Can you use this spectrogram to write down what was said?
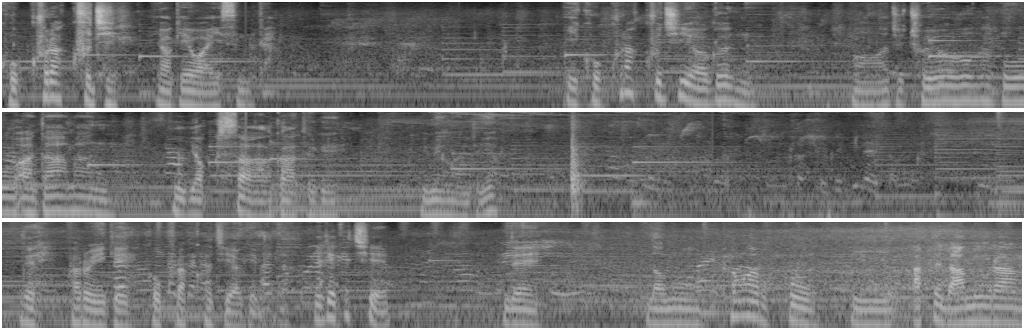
고쿠라쿠지 역에 와 있습니다. 이 고쿠라쿠 지 역은 어, 아주 조용하고 아담한 그 역사가 되게 유명한데요. 네, 바로 이게 고쿠라쿠 지 역입니다. 이게 끝이에요. 네, 너무 평화롭고 이 앞에 나무랑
